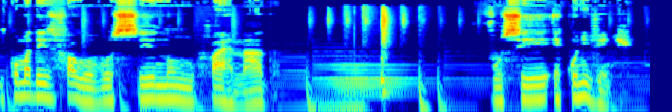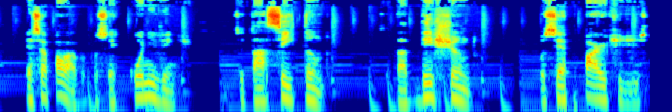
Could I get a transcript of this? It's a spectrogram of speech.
E como a Daisy falou, você não faz nada você é conivente. Essa é a palavra, você é conivente. Você está aceitando, você está deixando, você é parte disso.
